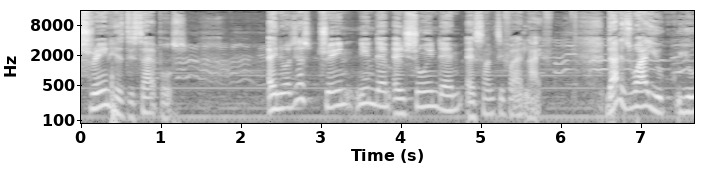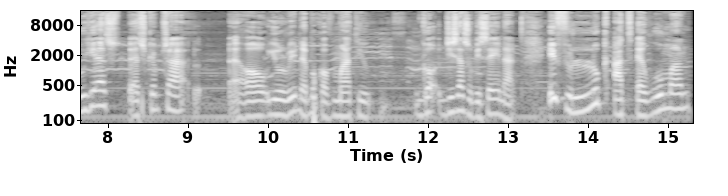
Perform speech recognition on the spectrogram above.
train his disciples. And he was just training them and showing them a sanctified life. That is why you you hear a scripture uh, or you read the book of Matthew God, Jesus will be saying that if you look at a woman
